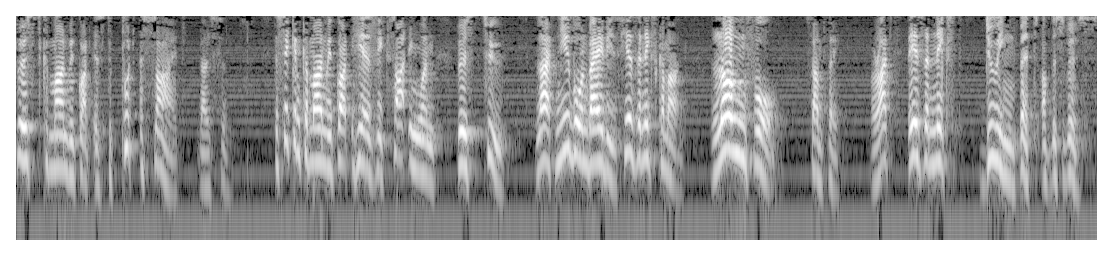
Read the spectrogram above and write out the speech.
First command we've got is to put aside those sins. The second command we've got here is the exciting one, verse 2. Like newborn babies, here's the next command. Long for something. Alright? There's the next doing bit of this verse.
